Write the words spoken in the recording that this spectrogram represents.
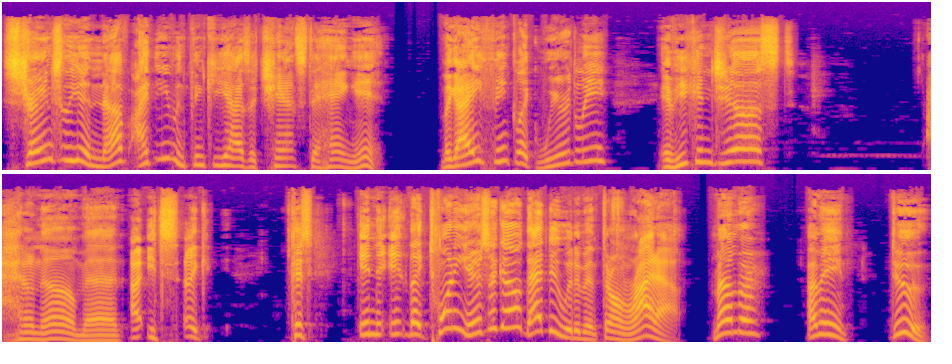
strangely enough, I even think he has a chance to hang in. Like I think like weirdly, if he can just I don't know, man. I, it's like cuz in, in like 20 years ago, that dude would have been thrown right out. Remember? I mean, dude,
